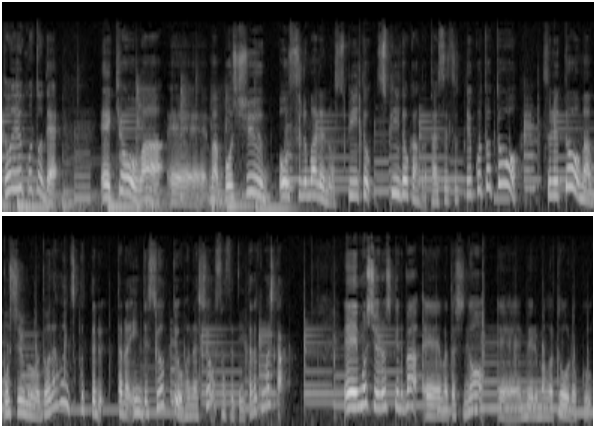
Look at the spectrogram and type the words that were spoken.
ということで、えー、今日は、えーまあ、募集をするまでのスピードスピード感が大切っていうこととそれと、まあ、募集文はどんなふうに作ってたらいいんですよっていうお話をさせていただきました。えー、もしよろしければ、えー、私の、えー、メールマガ登録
